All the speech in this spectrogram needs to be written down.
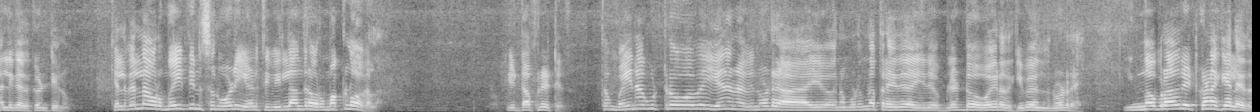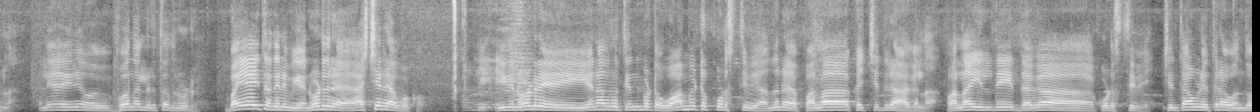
ಅಲ್ಲಿಗೆ ಅದು ಕಂಟಿನ್ಯೂ ಕೆಲವೆಲ್ಲ ಅವ್ರ ಮೈ ದಿನಸು ನೋಡಿ ಹೇಳ್ತೀವಿ, ಇಲ್ಲಾಂದ್ರೆ ಅವ್ರ ಮಕ್ಕಳು ಆಗಲ್ಲ. ಈ ಡೆಫಿನೆಟ್ ಇದು. ತಮ್ಮ ಮೈನಾಗ್ಬಿಟ್ರೆ ಏನು ನಾವು ನೋಡ್ರಿ ನಮ್ಮ ಹುಡುಗನ ಹತ್ರ ಇದೆ, ಇದು ಬ್ಲಡ್ ಹೋಗಿರೋದು ಇವೆ ಅಂತ ನೋಡ್ರಿ. ಇನ್ನೊಬ್ಬರಾದ್ರೆ ಇಟ್ಕೊಳಕ್ಕೆ ಇಲ್ಲ ಇದನ್ನು. ಅಲ್ಲಿ ಫೋನಲ್ಲಿ ಇರ್ತದೆ ನೋಡ್ರಿ. ಭಯ ಆಯ್ತದೆ ನಿಮಗೆ, ನೋಡಿದ್ರೆ ಆಶ್ಚರ್ಯ ಆಗ್ಬೇಕು. ಈಗ ನೋಡ್ರಿ, ಏನಾದರೂ ತಿಂದ್ಬಿಟ್ಟು ವಾಮಿಟ್ ಕೊಡಿಸ್ತೀವಿ, ಅದನ್ನ ಫಲ ಕಚ್ಚಿದ್ರೆ ಆಗಲ್ಲ. ಫಲ ಇಲ್ಲದೆ ಇದ್ದಾಗ ಕೊಡಿಸ್ತೀವಿ. ಚಿಂತಾಮಣಿ ಹತ್ರ ಒಂದು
